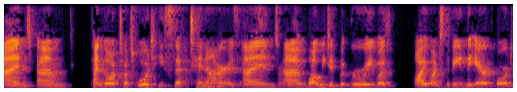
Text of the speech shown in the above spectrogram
And um thank god touch wood he slept 10 hours and great. um what we did with Rory was I wanted to be in the airport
